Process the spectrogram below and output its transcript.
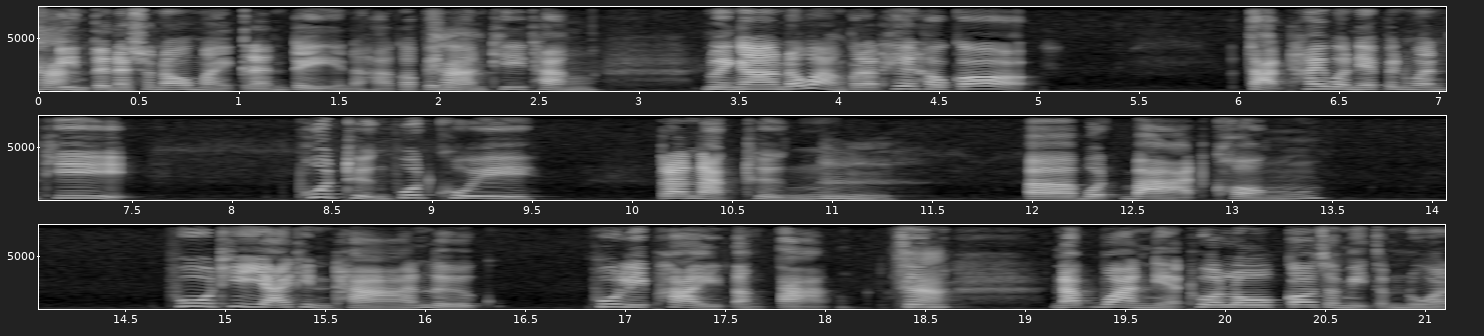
ค่ะ International Migrant Day นะคะ ก็เป็นค่ะวันที่ทางหน่วยงานระหว่างประเทศเขาก็จัดให้วันนี้เป็นวันที่พูดถึงพูดคุยตระหนักถึงอืมเอ่อบทบาทของ ผู้ที่ย้ายถิ่นฐานหรือผู้ลี้ภัยต่างๆ ซึ่งนับวันเนี่ย ทั่วโลกก็จะมีจำนวน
